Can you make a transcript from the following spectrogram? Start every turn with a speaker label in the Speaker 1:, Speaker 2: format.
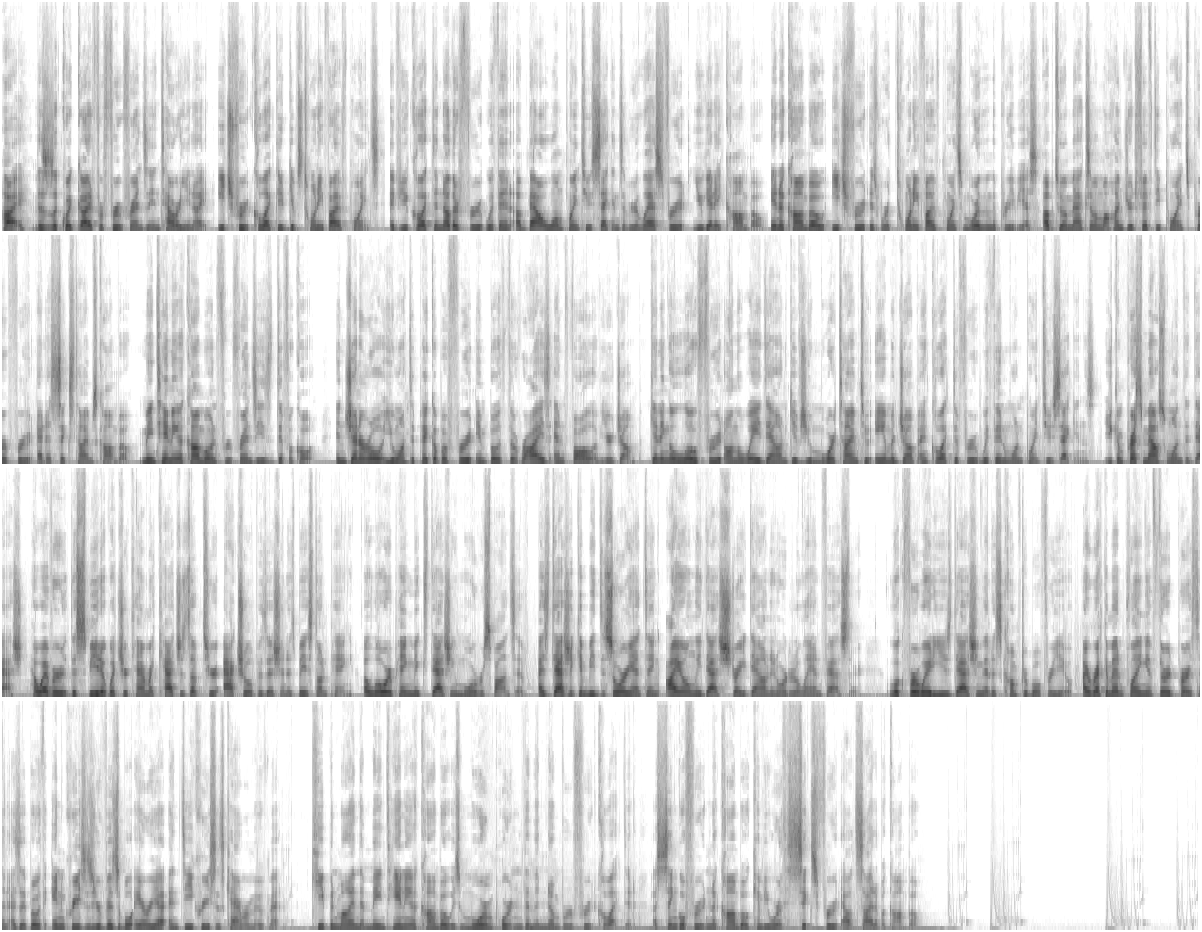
Speaker 1: Hi, this is a quick guide for Fruit Frenzy in Tower Unite. Each fruit collected gives 25 points. If you collect another fruit within about 1.2 seconds of your last fruit, you get a combo. In a combo, each fruit is worth 25 points more than the previous, up to a maximum 150 points per fruit at a 6 times combo. Maintaining a combo in Fruit Frenzy is difficult. In general, you want to pick up a fruit in both the rise and fall of your jump. Getting a low fruit on the way down gives you more time to aim a jump and collect the fruit within 1.2 seconds. You can press mouse 1 to dash. However, the speed at which your camera catches up to your actual position is based on ping. A lower ping makes dashing more responsive. As dashing can be disorienting, I only dash straight down in order to land faster. Look for a way to use dashing that is comfortable for you. I recommend playing in third person as it both increases your visible area and decreases camera movement. Keep in mind that maintaining a combo is more important than the number of fruit collected. A single fruit in a combo can be worth 6 fruit outside of a combo.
